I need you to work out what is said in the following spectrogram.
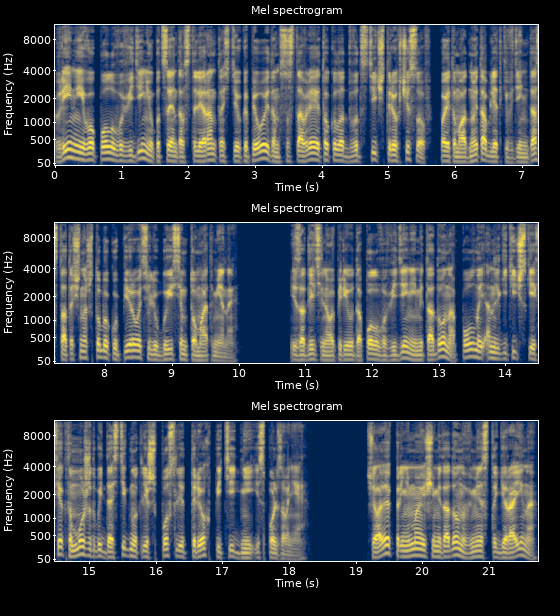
Время его полувыведения у пациентов с толерантностью к опиоидам составляет около 24 часов, поэтому одной таблетки в день достаточно, чтобы купировать любые симптомы отмены. Из-за длительного периода полувыведения метадона полный анальгетический эффект может быть достигнут лишь после 3-5 дней использования. Человек, принимающий метадон вместо героина,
